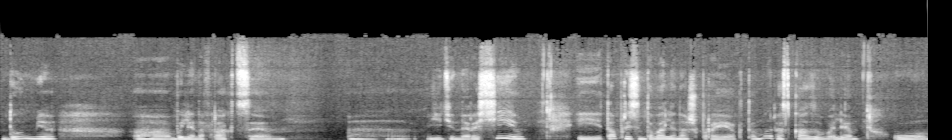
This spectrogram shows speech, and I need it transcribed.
думе, были на фракции Единой России, и там презентовали наш проект. Мы рассказывали о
